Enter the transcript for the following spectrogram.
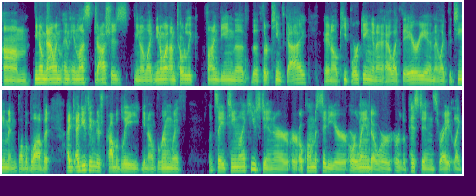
Um, you know now in, in, unless josh is you know like you know what? I'm totally fine being the the 13th guy and i'll keep working and I, I like the area and i like the team and blah blah blah but I, I do think there's probably you know room with let's say a team like Houston or, or Oklahoma City or Orlando or, or the Pistons, right? Like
